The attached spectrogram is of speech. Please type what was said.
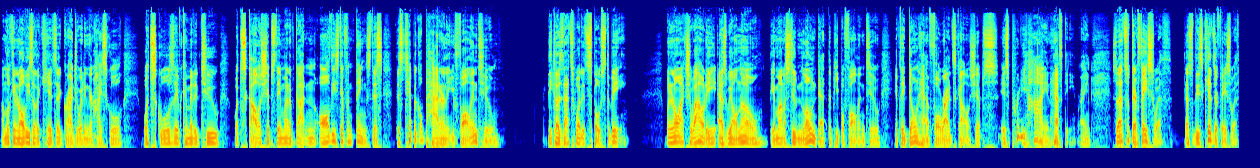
I'm looking at all these other kids that are graduating their high school, what schools they've committed to, what scholarships they might have gotten, all these different things. This this typical pattern that you fall into because that's what it's supposed to be. When in all actuality, as we all know, the amount of student loan debt that people fall into if they don't have full ride scholarships is pretty high and hefty, right? So that's what they're faced with. That's what these kids are faced with.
